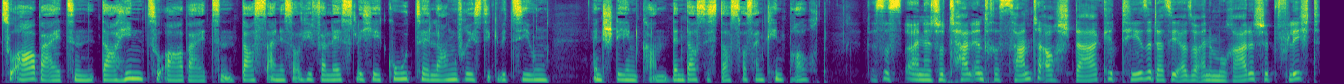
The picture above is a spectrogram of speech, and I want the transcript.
zu arbeiten, dahin zu arbeiten, dass eine solche verlässliche, gute, langfristige Beziehung entstehen kann. Denn das ist das, was ein Kind braucht. Das ist eine total interessante, auch starke These, dass Sie also eine moralische Pflicht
